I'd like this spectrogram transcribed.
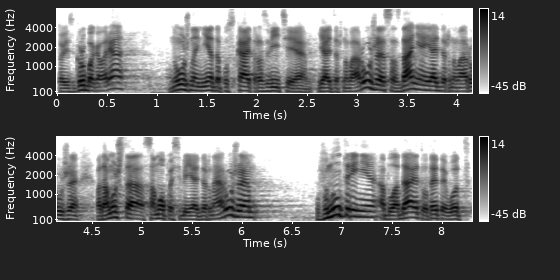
То есть, грубо говоря, нужно не допускать развития ядерного оружия, создания ядерного оружия, потому что само по себе ядерное оружие внутренне обладает вот этой вот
